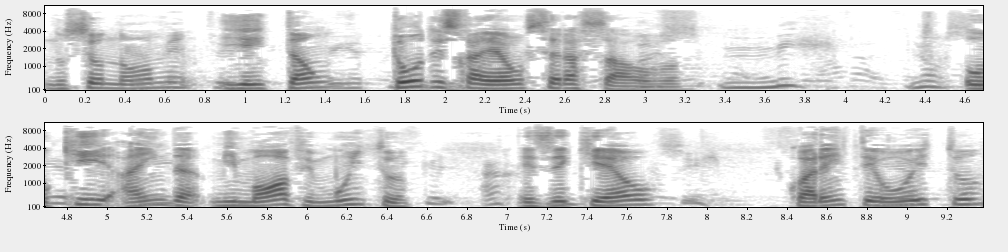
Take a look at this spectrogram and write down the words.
no seu nome e então todo Israel será salvo. O que ainda me move muito, Ezequiel 48,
